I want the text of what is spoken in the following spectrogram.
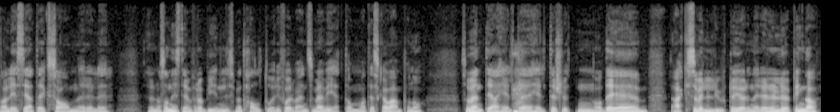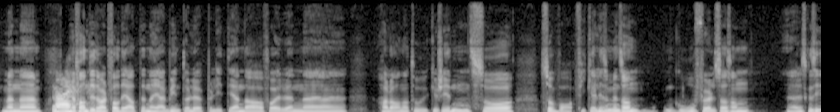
Da leser jeg til eksamener eller, eller noe sånt, istedenfor å begynne liksom et halvt år i forveien som jeg vet om at jeg skal være med på noe. Så venter jeg helt til, helt til slutten, og det er ikke så veldig lurt å gjøre når det gjelder løping, da. Men eh, Nei. jeg fant ut i hvert fall det at når jeg begynte å løpe litt igjen da for en uh, halvannen to uker siden, så, så var, fikk jeg liksom en sånn god følelse av sånn si,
